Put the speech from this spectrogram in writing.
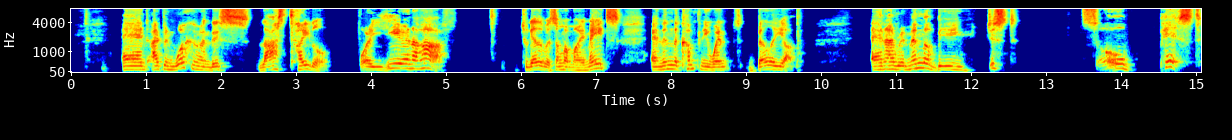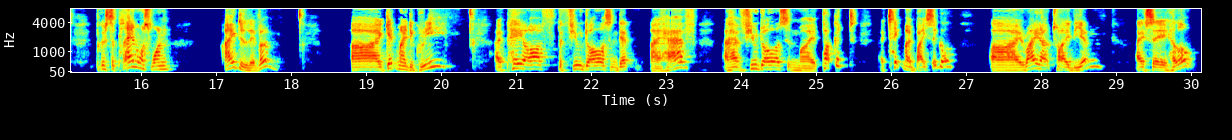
And I've been working on this last title for a year and a half together with some of my mates. And then the company went belly up. And I remember being just so pissed because the plan was one I deliver, I get my degree, I pay off the few dollars in debt I have, I have a few dollars in my pocket, I take my bicycle, I ride out to IBM, I say, hello,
